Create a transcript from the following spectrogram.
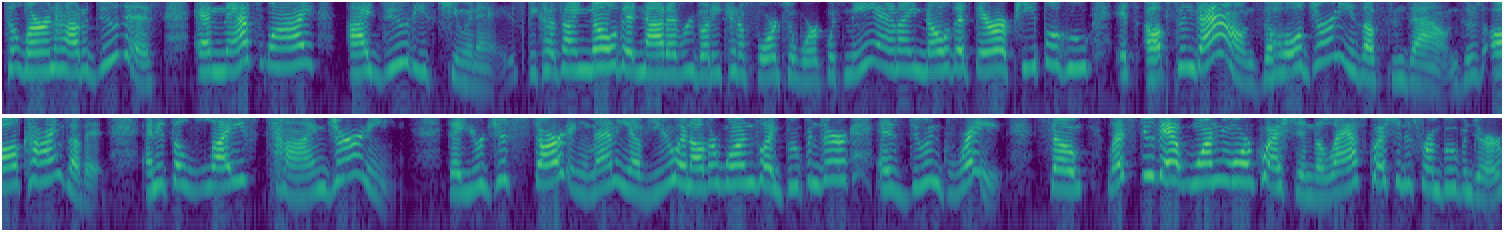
to learn how to do this. And that's why I do these Q&As because I know that not everybody can afford to work with me and I know that there are people who it's ups and downs. The whole journey is ups and downs. There's all kinds of it. And it's a lifetime journey that you're just starting, many of you, and other ones like Bhupinder is doing great. So let's do that one more question. The last question is from Bhupinder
